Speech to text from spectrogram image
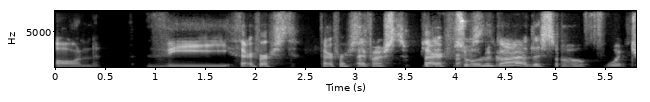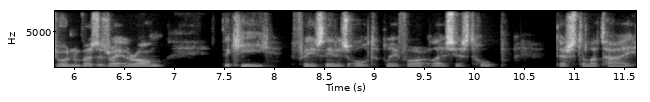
on the 31st. 31st? First. Thirty So regardless of which one of us is right or wrong, the key phrase there is all to play for. Let's just hope there's still a tie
